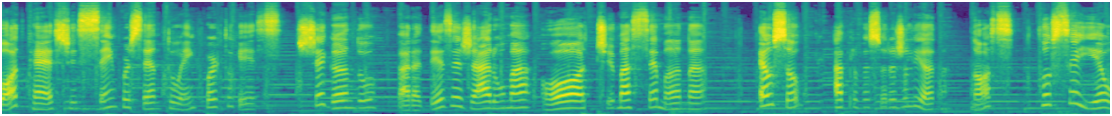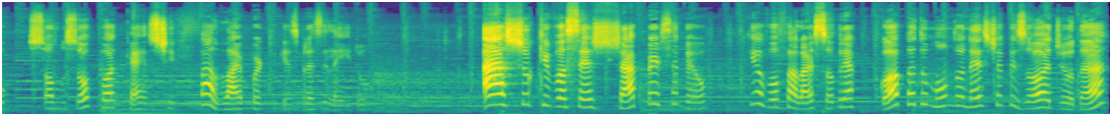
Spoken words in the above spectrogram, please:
podcast 100% em português, chegando para desejar uma ótima semana. Eu sou a professora Juliana. Nós, você e eu, somos o podcast Falar Português Brasileiro. Acho que você já percebeu que eu vou falar sobre a Copa do Mundo neste episódio, né?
